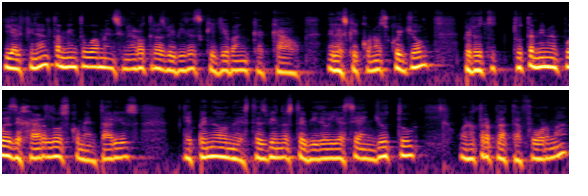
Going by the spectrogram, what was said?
Y al final también te voy a mencionar otras bebidas que llevan cacao, de las que conozco yo, pero tú, también me puedes dejar los comentarios Depende de donde estés viendo este video, ya sea en YouTube o en otra plataforma,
